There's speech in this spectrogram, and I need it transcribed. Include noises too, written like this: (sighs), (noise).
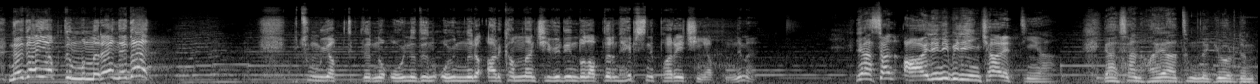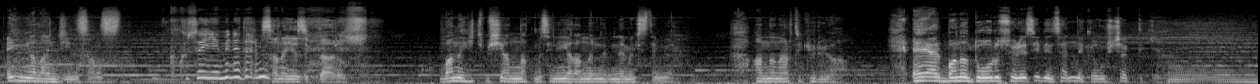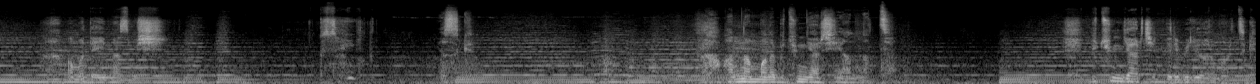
Neden yaptın bunları ha? Neden? Bütün bu yaptıklarını, oynadığın oyunları, arkamdan çevirdiğin dolapların hepsini para için yaptın değil mi? Ya sen aileni bile inkar ettin ya. Ya sen hayatımda gördüğüm en yalancı insansın. Kuzey yemin ederim. Sana yazıklar olsun. Bana hiçbir şey anlatma. Senin yalanlarını dinlemek istemiyorum. Handan artık yürüyor. Eğer bana doğru söyleseydin seninle kavuşacaktık ya. Ama değmezmiş. Handan bana bütün gerçeği anlattı. Bütün gerçekleri biliyorum artık.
